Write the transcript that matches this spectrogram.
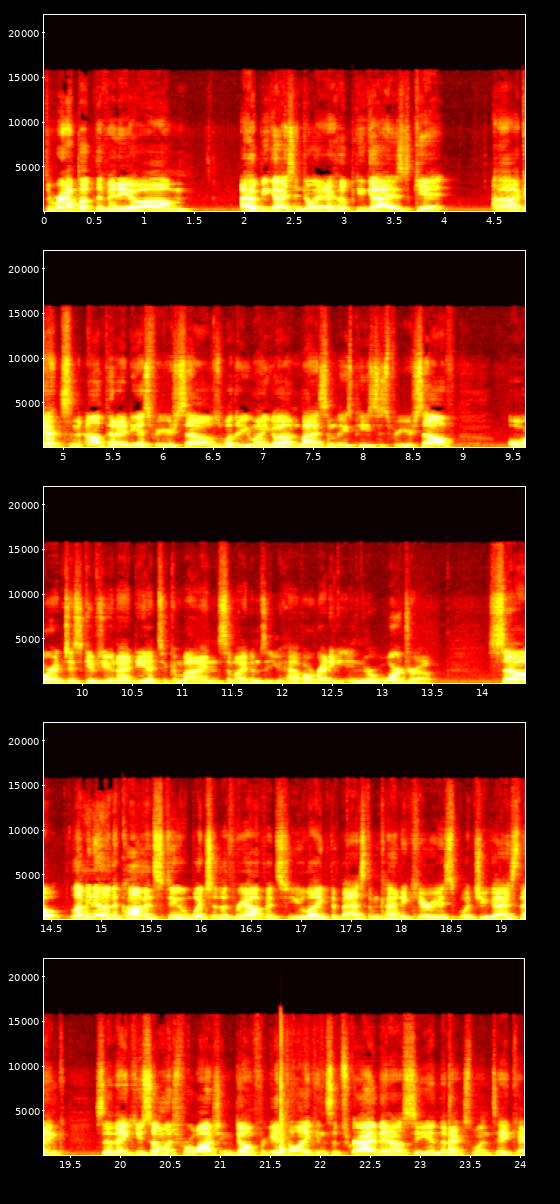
to wrap up the video, um, I hope you guys enjoyed it. I hope you guys get uh, got some outfit ideas for yourselves, whether you want to go out and buy some of these pieces for yourself, or it just gives you an idea to combine some items that you have already in your wardrobe. So let me know in the comments too which of the three outfits you like the best. I'm kind of curious what you guys think. So thank you so much for watching. Don't forget to like and subscribe, and I'll see you in the next one. Take care.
